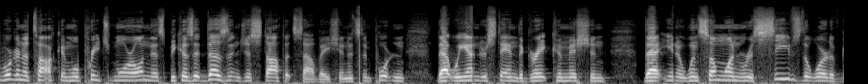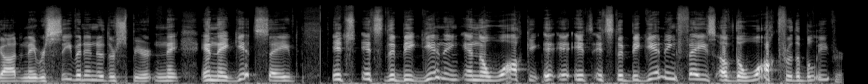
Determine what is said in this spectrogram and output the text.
we're going to talk and we'll preach more on this because it doesn't just stop at salvation. It's important that we understand the Great Commission that, you know, when someone receives the Word of God and they receive it into their spirit and they, and they get saved, it's, it's the beginning in the walking, it, it's, it's the beginning phase of the walk for the believer.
